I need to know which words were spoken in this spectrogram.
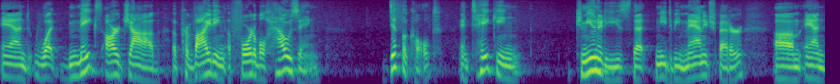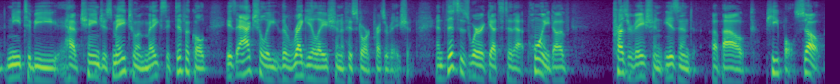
and what makes our job of providing affordable housing difficult and taking communities that need to be managed better um, and need to be have changes made to them makes it difficult is actually the regulation of historic preservation. And this is where it gets to that point of preservation isn't about people. So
